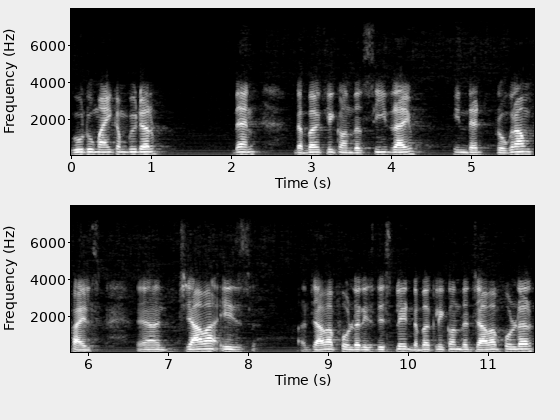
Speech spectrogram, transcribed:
go to my computer then double click on the C drive in that program files. Uh, Java is Java folder is displayed. Double click on the Java folder.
